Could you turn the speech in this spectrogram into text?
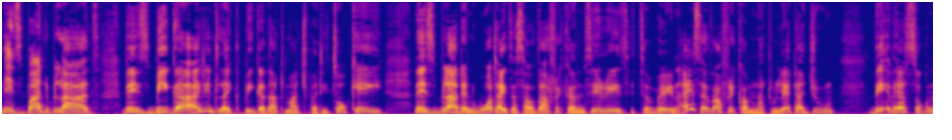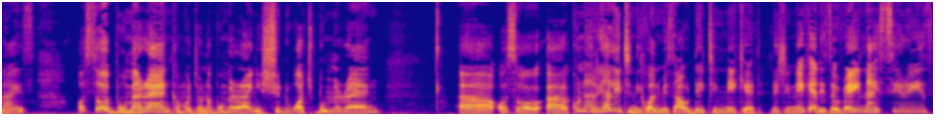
There's Bad Blood. There's Bigger. I didn't like Bigger that much, but it's okay. There's Blood and Water. It's a South African series. It's a very nice South Africa mnatuleta juu. They, they are so nice. Also, Boomerang. Come on, Jonah. Boomerang. You should watch Boomerang. Uh, also, uh, kuna reality nilikuwa nimesahau Dating Naked. Dating Naked is a very nice series.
